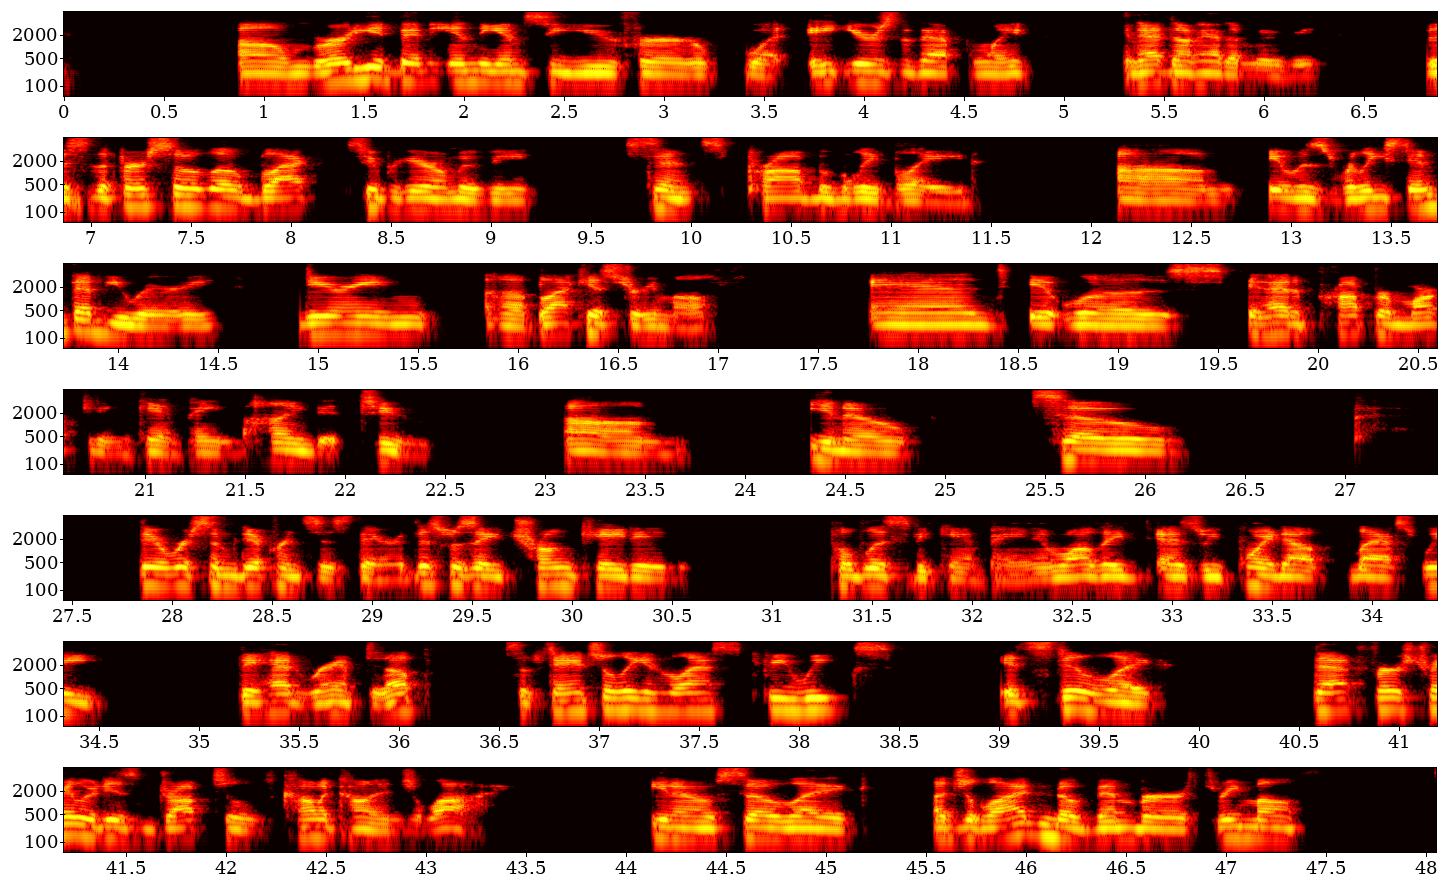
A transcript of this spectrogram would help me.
Um, Rhodey had been in the MCU for what eight years at that point, and had not had a movie. This is the first solo Black superhero movie since probably Blade. Um, it was released in February during uh, Black History Month, and it was it had a proper marketing campaign behind it too. Um, you know, so there were some differences there. This was a truncated publicity campaign, and while they, as we pointed out last week, they had ramped it up substantially in the last few weeks. It's still like that first trailer doesn't drop till Comic Con in July. You know, so like a July to November three month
